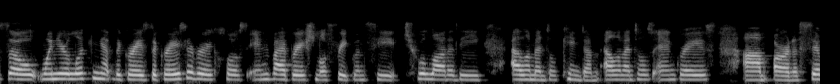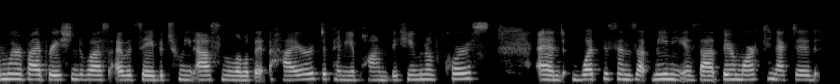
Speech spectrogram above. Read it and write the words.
so when you're looking at the grays, the grays are very close in vibrational frequency to a lot of the elemental kingdom. Elementals and grays um, are in a similar vibration to us. I would say between us and a little bit higher, depending upon the human, of course. And what this ends up meaning is that they're more connected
